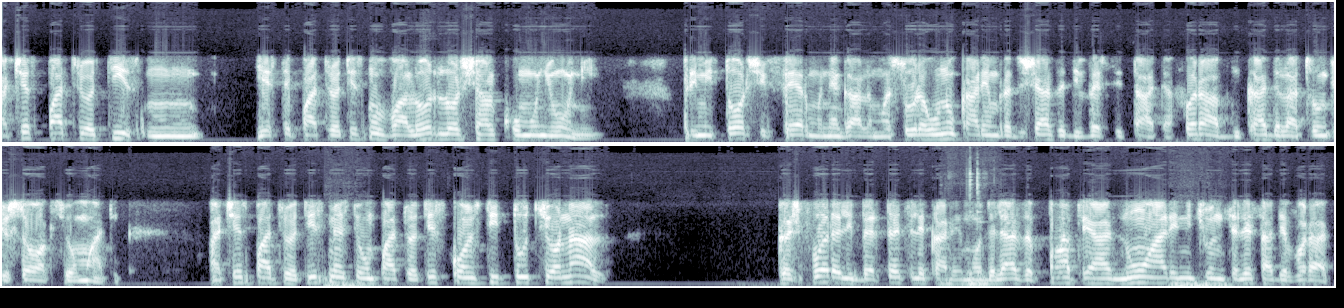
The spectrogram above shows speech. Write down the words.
Acest patriotism este patriotismul valorilor și al comuniunii. Primitor și ferm în egală măsură, unul care îmbrățișează diversitatea, fără a abdica de la trunchiul său axiomatic. Acest patriotism este un patriotism constituțional, căci fără libertățile care modelează patria, nu are niciun înțeles adevărat.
